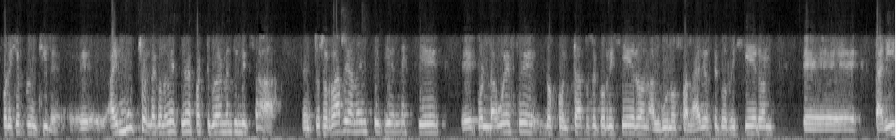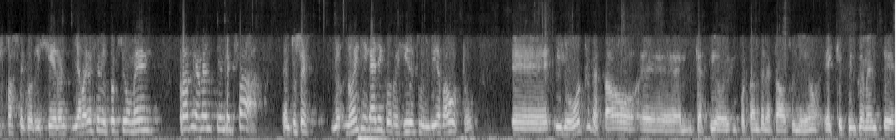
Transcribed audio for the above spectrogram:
por ejemplo, en Chile, eh, hay mucho, la economía chilena es particularmente indexada. Entonces, rápidamente tienes que, por la UEF, los contratos se corrigieron, algunos salarios se corrigieron, tarifas se corrigieron, y aparece en el próximo mes rápidamente indexada. Entonces, no, es llegar y corregir de un día para otro. Y lo otro que ha, estado, que ha sido importante en Estados Unidos es que simplemente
